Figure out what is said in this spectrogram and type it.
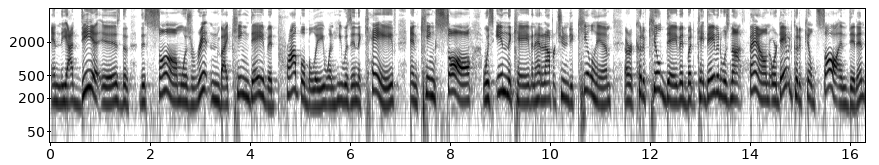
And the idea is the, this psalm was written by King David probably when he was in the cave and King Saul was in the cave and had an opportunity to kill him or could have killed David, but David was not found, or David could have killed Saul and didn't.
